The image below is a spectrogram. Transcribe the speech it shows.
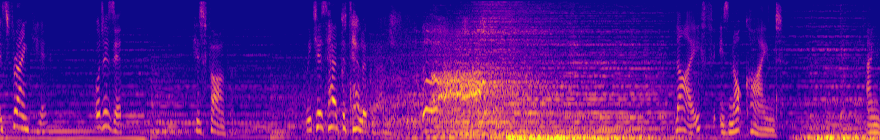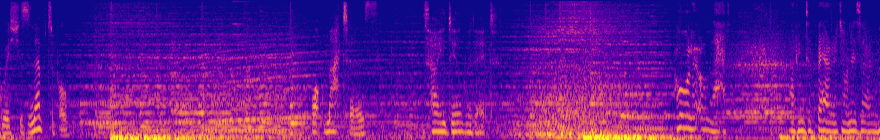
It's Frank here, What is it? his father. We just had the telegram. Life is not kind. Anguish is inevitable. What matters is how you deal with it. Poor little lad, having to bear it on his own.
